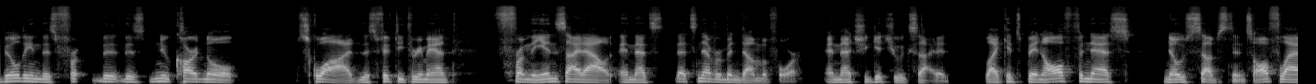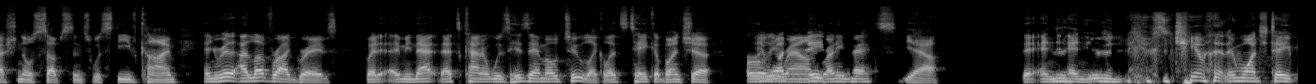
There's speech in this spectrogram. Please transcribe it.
building this fr- this new Cardinal squad, this 53 man from the inside out and that's that's never been done before and that should get you excited. Like it's been all finesse, no substance, all flash, no substance with Steve Keim. And really I love Rod Graves, but I mean that that's kind of was his MO too. Like let's take a bunch of early round tape. running backs. Yeah. And and he was, a, he was a GM that didn't watch tape,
